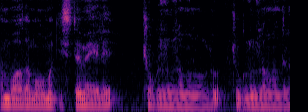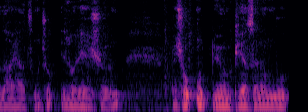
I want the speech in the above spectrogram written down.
Ben bu adam olmak istemeyeli çok uzun zaman oldu. Çok uzun zamandır da hayatımı çok izole yaşıyorum. Ve çok mutluyum piyasanın bu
